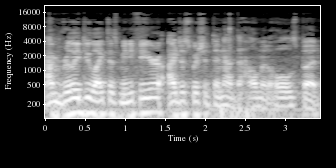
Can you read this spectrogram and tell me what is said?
I really do like this minifigure. I just wish it didn't have the helmet holes, but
